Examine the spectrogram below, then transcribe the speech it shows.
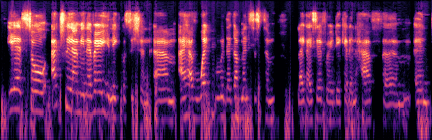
Yes, so actually I'm in a very unique position. Um, I have worked with the government system, like I said, for a decade and a half, um, and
